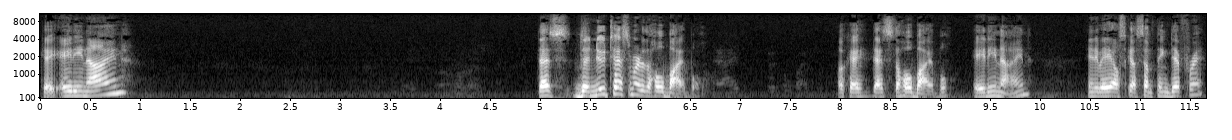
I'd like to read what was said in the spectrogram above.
Okay, 89. That's the New Testament or the whole Bible? Okay, that's the whole Bible. 89. Anybody else got something different?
